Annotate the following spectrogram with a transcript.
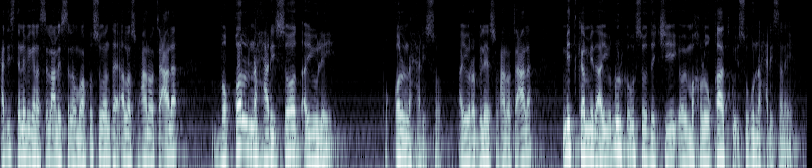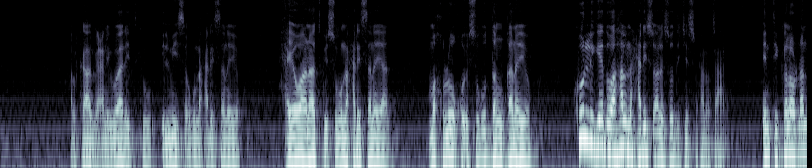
xadiista nabigana sal ly slam waa ku sugan tahay allah subxana wa tacaala boqol naxariisood ayuu leeyahay. Boqol naxariisood ayuu rabbi leeyahy subxana wa tacaala. Mid ka mida ayuu dhulka u soo dejiyey oo makhluuqaadku isugu naxariisanaya. Halkaa yacni waalidku ilmihiisa ugu naxariisanayo xayawaanaadku isugu naxariisanayaan makhluuqu isugu danqanayo kulligeed waa hal naxariiso alla soo dejiyay subxana wa tacaala. Intii kaleo dhan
